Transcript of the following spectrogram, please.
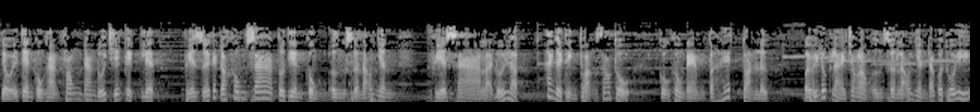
Tiểu Y Tiên cùng Hàn Phong đang đối chiến kịch liệt, phía dưới cách đó không xa, Tô Tiên cùng ưng sơ não nhân, phía xa lại đối lập. Hai người thỉnh thoảng giao thủ cũng không đem toàn hết toàn lực, bởi vì lúc này trong lòng ưng sơn lão nhân đã có thối ý.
